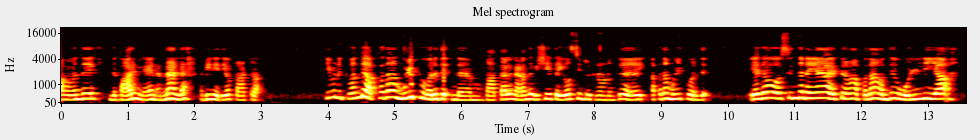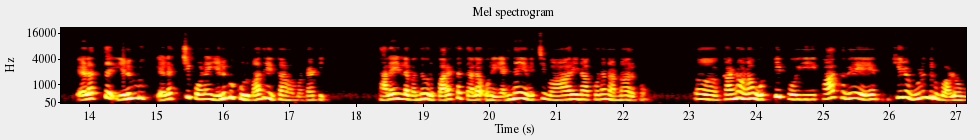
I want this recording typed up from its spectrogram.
அவள் வந்து இந்த பாருங்களேன் நன்னா இல்லை? அப்படின்னு எதையோ காட்டுறான் இவனுக்கு வந்து அப்போ தான் முழிப்பு வருது. இந்த காத்தால் நடந்த விஷயத்தை யோசிச்சுட்டு இருக்கிறவனுக்கு அப்போ தான் முழிப்பு வருது. ஏதோ சிந்தனையாக இருக்கிறவன் அப்போ தான் வந்து ஒல்லியாக இழத்த எலும்பு இழைச்சி போன எலும்புக்கூடு மாதிரி இருக்கான் அவன் மொண்டாட்டி. தலையில் வந்து ஒரு பரட்டை தலை ஒரு எண்ணெயை வச்சு வாரினா கூட நன்னா இருக்கும். கண்ணெல்லாம் ஒட்டி போய் பார்க்கவே கீழே விழுந்துருவாளோ?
